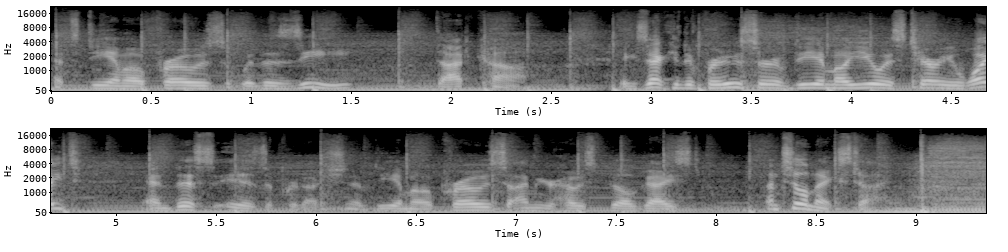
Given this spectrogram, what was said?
That's DMOproz with a Z.com. Executive producer of DMOU is Terry White, and this is a production of DMO Pros. I'm your host, Bill Geist. Until next time.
